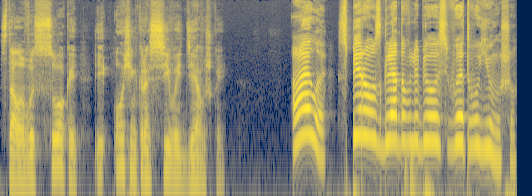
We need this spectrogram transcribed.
стала высокой и очень красивой девушкой. Айла с первого взгляда влюбилась в этого юношу,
